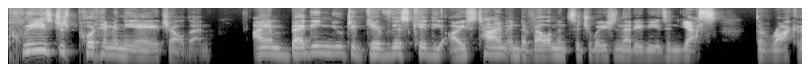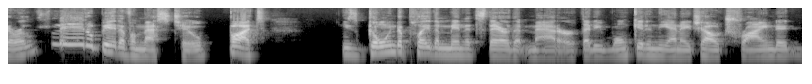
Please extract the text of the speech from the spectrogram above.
please just put him in the AHL then. I am begging you to give this kid the ice time and development situation that he needs. And yes, the Rocket are a little bit of a mess too, but He's going to play the minutes there that matter, that he won't get in the NHL trying to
